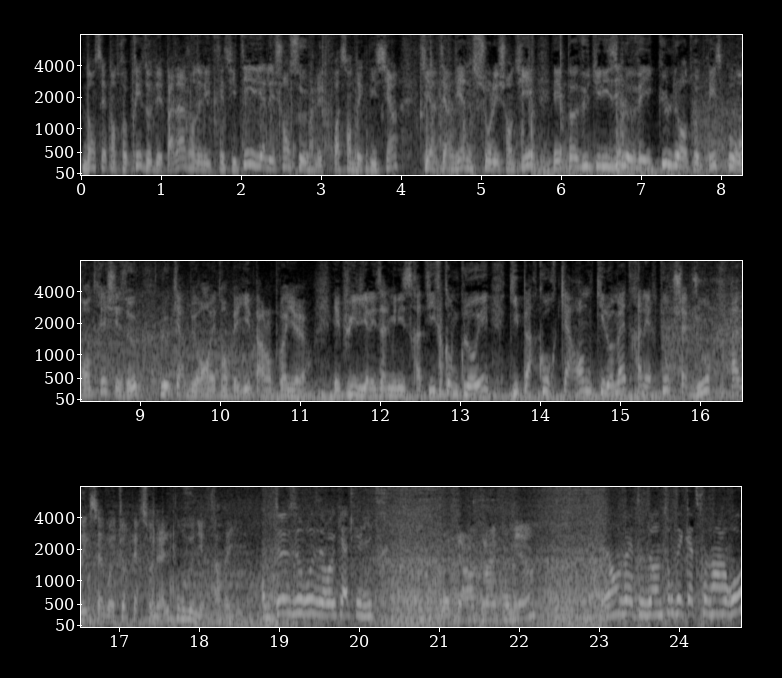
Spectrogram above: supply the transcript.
Dans cette entreprise de dépannage en électricité, il y a les chanceux, les 300 techniciens qui interviennent sur les chantiers et peuvent utiliser le véhicule de l'entreprise pour rentrer chez eux, le carburant étant payé par l'employeur. Et puis il y a les administratifs comme Chloé qui parcourt 40 km aller-retour chaque jour avec sa voiture personnelle pour venir travailler. 2,04 euros le litre. On va faire un plein combien? Là on va être aux alentours des 80 euros.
